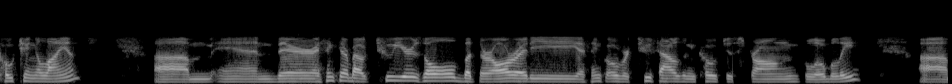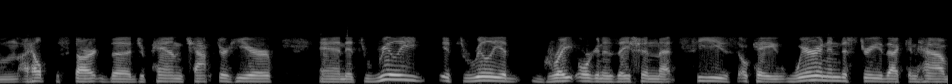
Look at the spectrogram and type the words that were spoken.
Coaching Alliance. Um, and they're, I think they're about two years old, but they're already, I think, over 2,000 coaches strong globally. Um, I helped to start the Japan chapter here, and it's really it's really a great organization that sees okay we're an industry that can have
